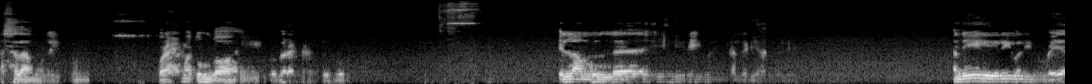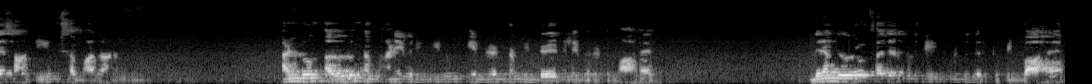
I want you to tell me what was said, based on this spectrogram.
அஸ்லாம் வலைக்கும் வரமத்துல்லாஹி வபரகாத்துஹு. எல்லாம் உள்ள ஏக இறைவனின் நல்லடியார்களே. அந்த ஏக இறைவனினுடைய சாந்தியும் சமாதானமும் அன்பும் அருளும் நம் அனைவரின் மீதும் என்றென்றும் இன்று நிலைபெறட்டுமாக. தினந்தோறும் ஃபஜர் தொழுகை முடிந்ததற்கு பின்பாக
